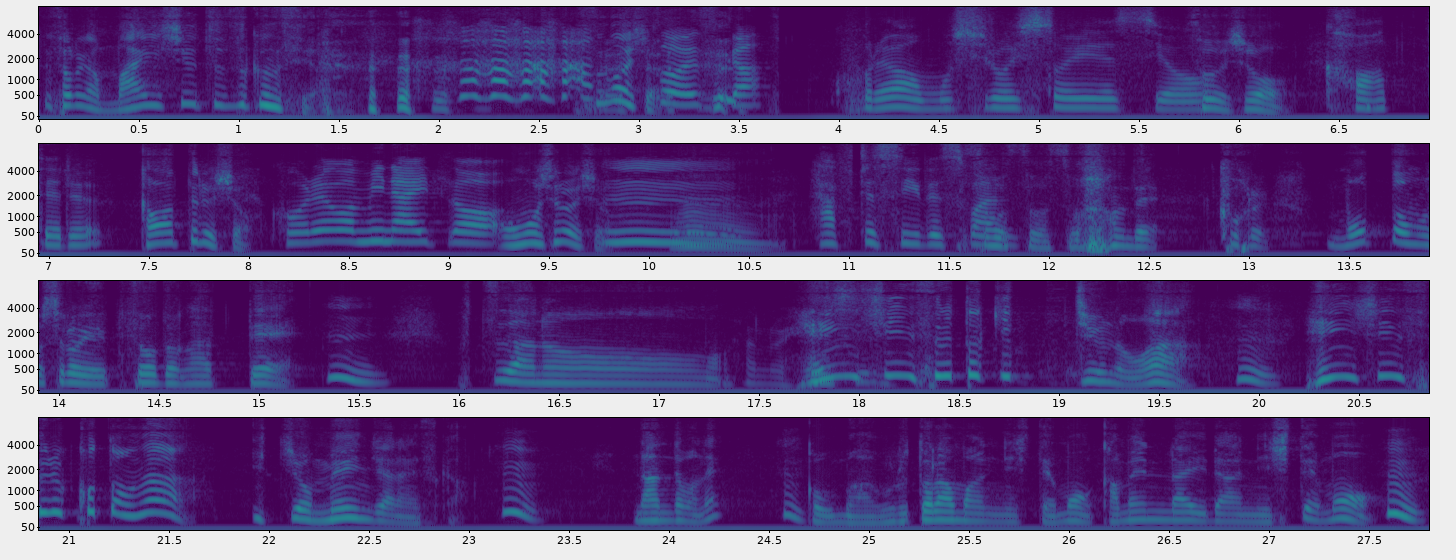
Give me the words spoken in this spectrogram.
でそれが毎週続くんですよ。すごいでしょ。そうですか。これは面白いストーリーですよ。そうでしょ変わってる。変わってるでしょこれは見ないと。面白いでしょ、うん。うん、have to see this そう one. そうそうでこれもっと面白いエピソードがあってうん。普通あのー変変身身する時っていうのはうん。変身することが一応メインじゃないですかうん。何でもね、うんこうまあ、ウルトラマンにしても仮面ライダーにしてもうん。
